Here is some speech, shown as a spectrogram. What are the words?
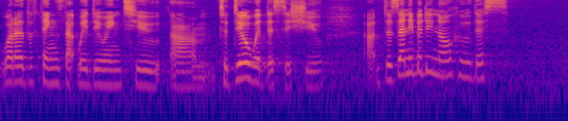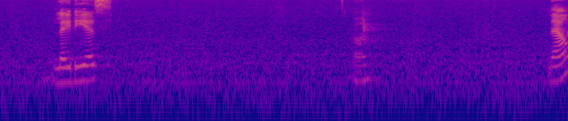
what are the things that we're doing to, um, to deal with this issue? Uh, does anybody know who this lady is? Now?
